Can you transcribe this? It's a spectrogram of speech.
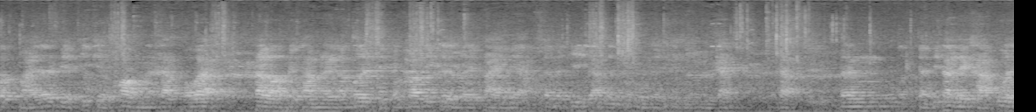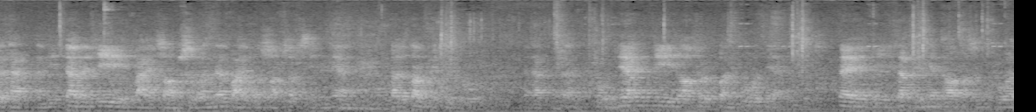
กฎหมายและระเบียบที่เกี่ยวข้องนะครับ เพราะว่าถ้าเราไปทำอะไรละเมิดสิทธิของเขาที่เกินเลยไปเนี่ยเจ้าหน้าที่ก็จะต้องดำเนินคดีเหมือนกันนะครับเพราะฉะนั้นอย่างที่ท่านเลขาพูดนะครับ อันนี้เจ้าหน้าที่ฝ่ายสอบสวนและฝ่ายตรวจสอบทรัพย์สินเนี่ยเราจะต้องไปดูนะครับกลุ่มเนี้ยที่เราทุกคนพูดเนี่ยได้มีทรัพย์สินเงินทองพอสมควร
